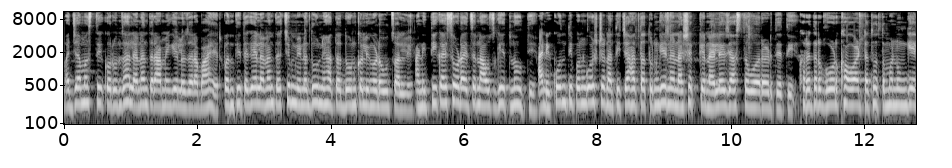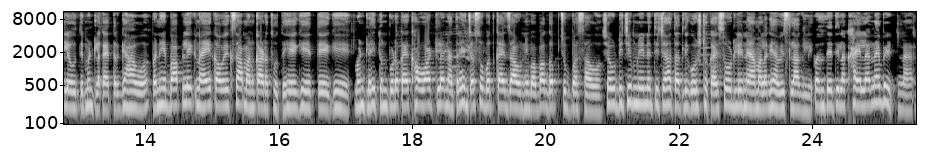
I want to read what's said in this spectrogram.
मज्जा मस्ती करून झाल्यानंतर आम्ही गेलो जरा बाहेर. पण तिथे गेल्यानंतर चिमणीनं दोन्ही हातात दोन कलिंगड उचलली आणि ती काय सोडायचं नावच घेत नव्हती. आणि कोणती पण गोष्ट ना तिच्या हातातून घेणं ना शक्य नाही लय जास्त वरडते ती. खरं तर गोड खाऊ वाटत होतं म्हणून गेले होते. म्हटलं काय तर घ्यावं. पण हे बापलेक ना एकावर एक सामान काढत होते. हे घे ते घे. म्हटलं इथून पुढे काय खाऊ वाटलं ना तर ह्यांच्यासोबत काय जाऊ नये बाबा गपचूप बसावं. शेवटी चिमणीने तिच्या हातातली गोष्ट काय सोडली नाही आम्हाला घ्यावीच लागली. पण ते तिला खायला नाही भेटणार.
